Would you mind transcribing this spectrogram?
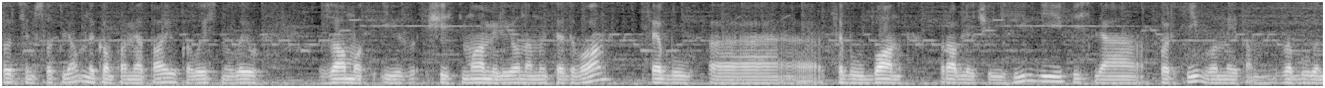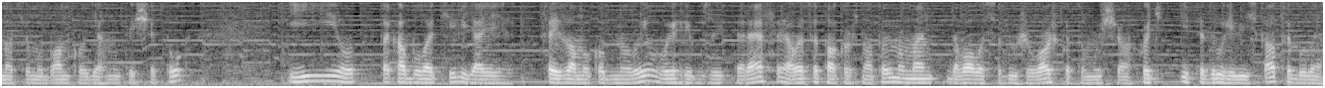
600-700 лямником, пам'ятаю, колись нулив замок із 6 мільйонами Т2. Це був, е, це був банк правлячої гільдії. Після фортів вони там забули на цьому банку одягнути щиток. І от така була ціль. Я її- цей замок обновив, вигріб з інтереси, але це також на той момент давалося дуже важко, тому що, хоч і ті другі війська це були,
